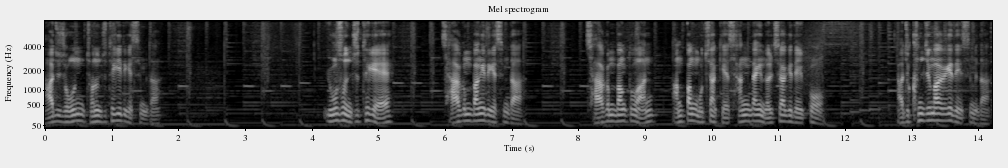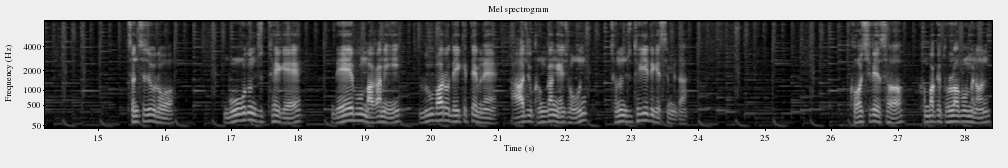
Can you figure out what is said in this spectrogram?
아주 좋은 전원주택이 되겠습니다. 이곳은 주택의 작은 방이 되겠습니다. 작은 방 또한 안방 못지않게 상당히 널찍하게 되어 있고 아주 큼지막하게 되어 있습니다. 전체적으로 모든 주택의 내부 마감이 루바로 되어 있기 때문에 아주 건강에 좋은 전원주택이 되겠습니다. 거실에서 한 바퀴 돌아보면은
